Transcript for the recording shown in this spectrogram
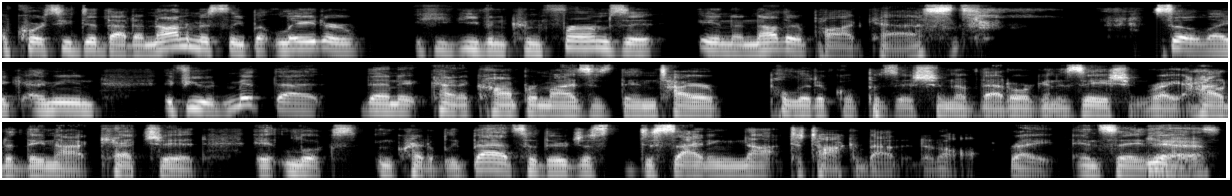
of course, he did that anonymously, but later he even confirms it in another podcast. so, like, I mean, if you admit that, then it kind of compromises the entire political position of that organization, right? How did they not catch it? It looks incredibly bad. So they're just deciding not to talk about it at all, right? And say yeah. that's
